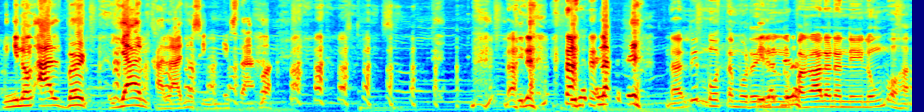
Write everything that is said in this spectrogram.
Ninong Albert. Yan. Kala nyo, seniors na ako. Pina, pinadala, Nalimutan mo rin yung pangalan ng ninong mo, ha?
